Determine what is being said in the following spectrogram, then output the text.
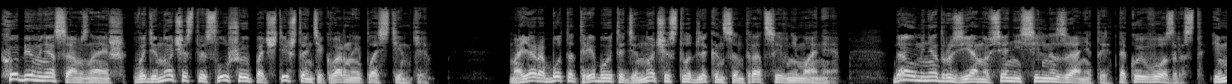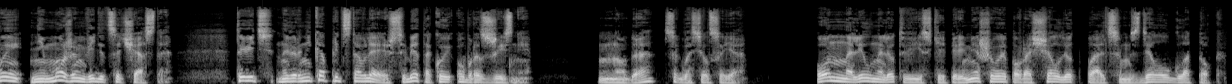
Хобби у меня, сам знаешь, в одиночестве слушаю почти что антикварные пластинки. Моя работа требует одиночества для концентрации внимания. Да, у меня друзья, но все они сильно заняты, такой возраст, и мы не можем видеться часто — ты ведь наверняка представляешь себе такой образ жизни». «Ну да», — согласился я. Он налил на лед виски, перемешивая, повращал лед пальцем, сделал глоток.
